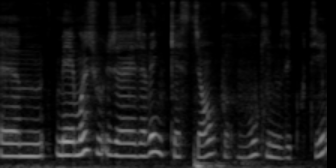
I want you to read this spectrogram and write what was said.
Euh, mais moi, j'avais une question pour vous qui nous écoutiez.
